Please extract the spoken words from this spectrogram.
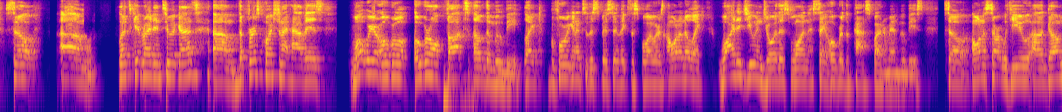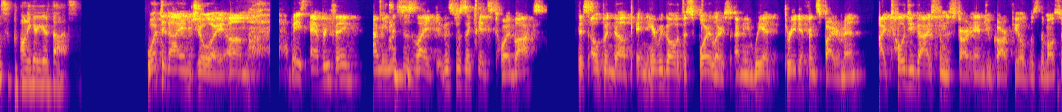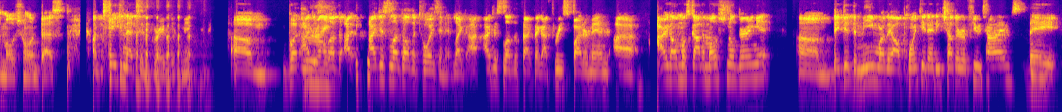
so um, let's get right into it, guys. Um, the first question I have is, what were your overall overall thoughts of the movie? Like before we get into the specifics, the spoilers, I want to know like why did you enjoy this one, say over the past Spider-Man movies? So I want to start with you, uh, Gums. I want to hear your thoughts. What did I enjoy? Um, base everything. I mean, this is like this was a kid's toy box. This opened up, and here we go with the spoilers. I mean, we had three different Spider Men. I told you guys from the start, Andrew Garfield was the most emotional and best. I'm taking that to the grave with me. Um, but I You're just right. loved. I, I just loved all the toys in it. Like I, I just love the fact I got three Spider Man. Uh, I almost got emotional during it. Um, they did the meme where they all pointed at each other a few times. They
